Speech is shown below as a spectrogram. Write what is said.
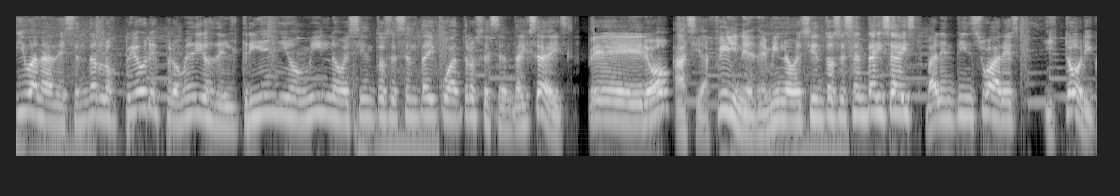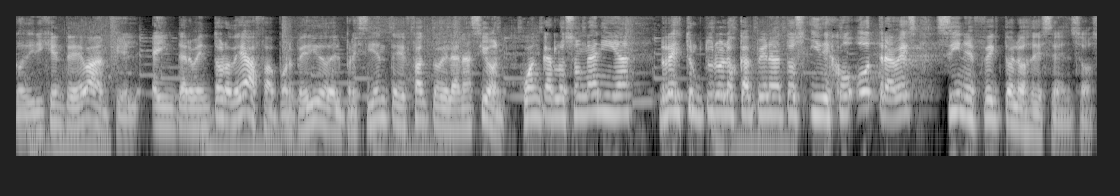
iban a descender los peores promedios del trienio 1964-66. Pero, hacia fines de 1966, Valentín Suárez, histórico dirigente de Banfield e interventor de AFA por pedido del presidente de facto de la Nación, Juan Carlos Onganía, reestructuró los campeonatos y dejó otra vez sin efecto los descensos.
